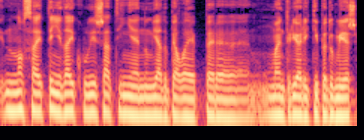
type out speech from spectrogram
Não sei, tenho ideia que o Luís já tinha nomeado o Pelé para uma anterior equipa do mês.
